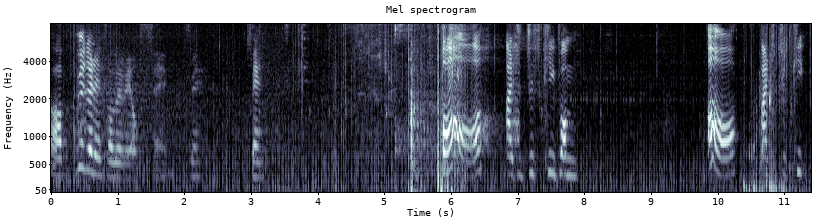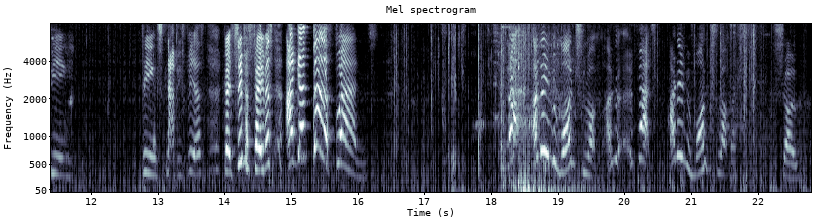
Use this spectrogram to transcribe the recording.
Uh, we're good in for the real thing, thing, thing. Or I should just keep on. Or I should just keep being being snappy fierce, get super famous, and get better friends. In fact, I don't even want to. I don't, in fact, I don't even want to at my show.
